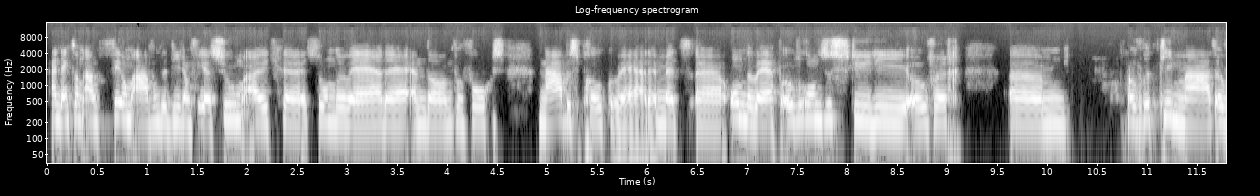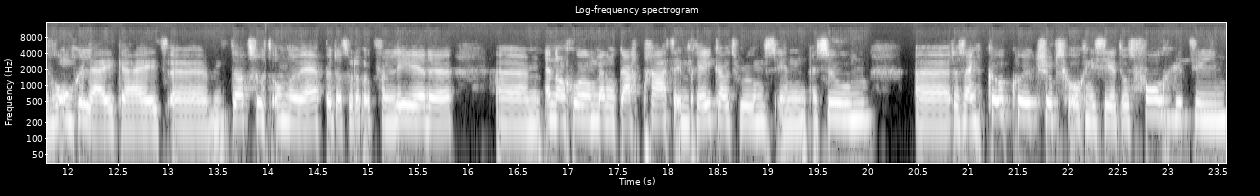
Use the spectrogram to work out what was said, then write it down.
En denk dan aan filmavonden die dan via Zoom uitgezonden werden en dan vervolgens nabesproken werden met uh, onderwerpen over onze studie, over, um, over het klimaat, over ongelijkheid, um, dat soort onderwerpen, dat we er ook van leerden. Um, en dan gewoon met elkaar praten in breakout rooms, in Zoom. Uh, er zijn kookworkshops georganiseerd door het vorige team.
